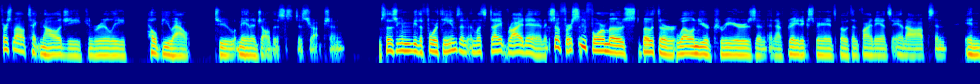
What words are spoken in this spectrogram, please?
first mile technology can really help you out to manage all this disruption. So those are going to be the four themes and, and, let's dive right in. So first and foremost, both are well into your careers and, and have great experience both in finance and ops and in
